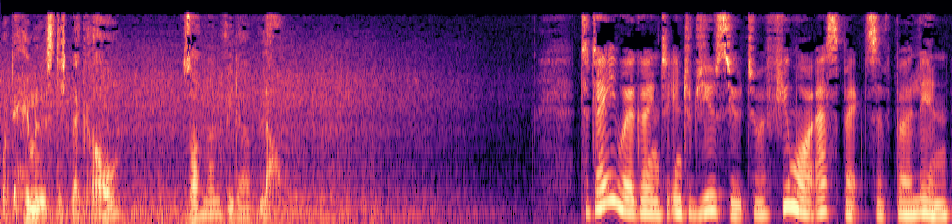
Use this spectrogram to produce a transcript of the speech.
Und der Himmel ist nicht mehr grau, sondern wieder blau. Today we're going to introduce you to a few more aspects of Berlin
